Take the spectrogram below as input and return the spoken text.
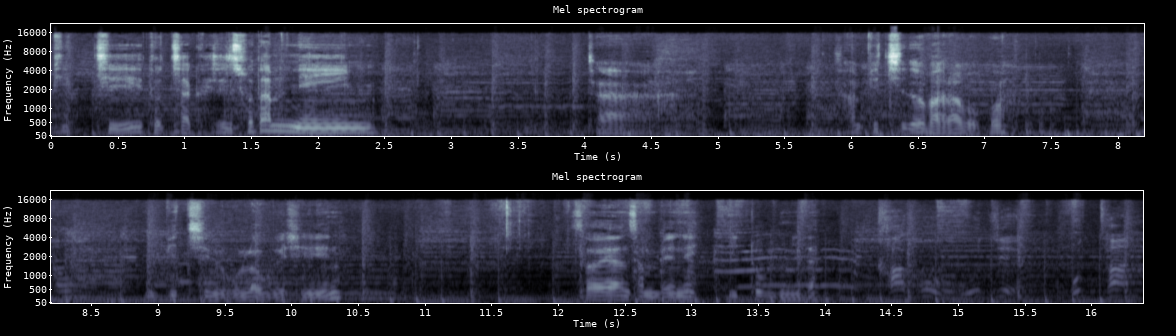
피치 도착하신 소담님. 자, 산피치도 바라보고 이 피치 올라오고 계신 서해안 선배의 이톱입니다. 가고 오지 못한다 자,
